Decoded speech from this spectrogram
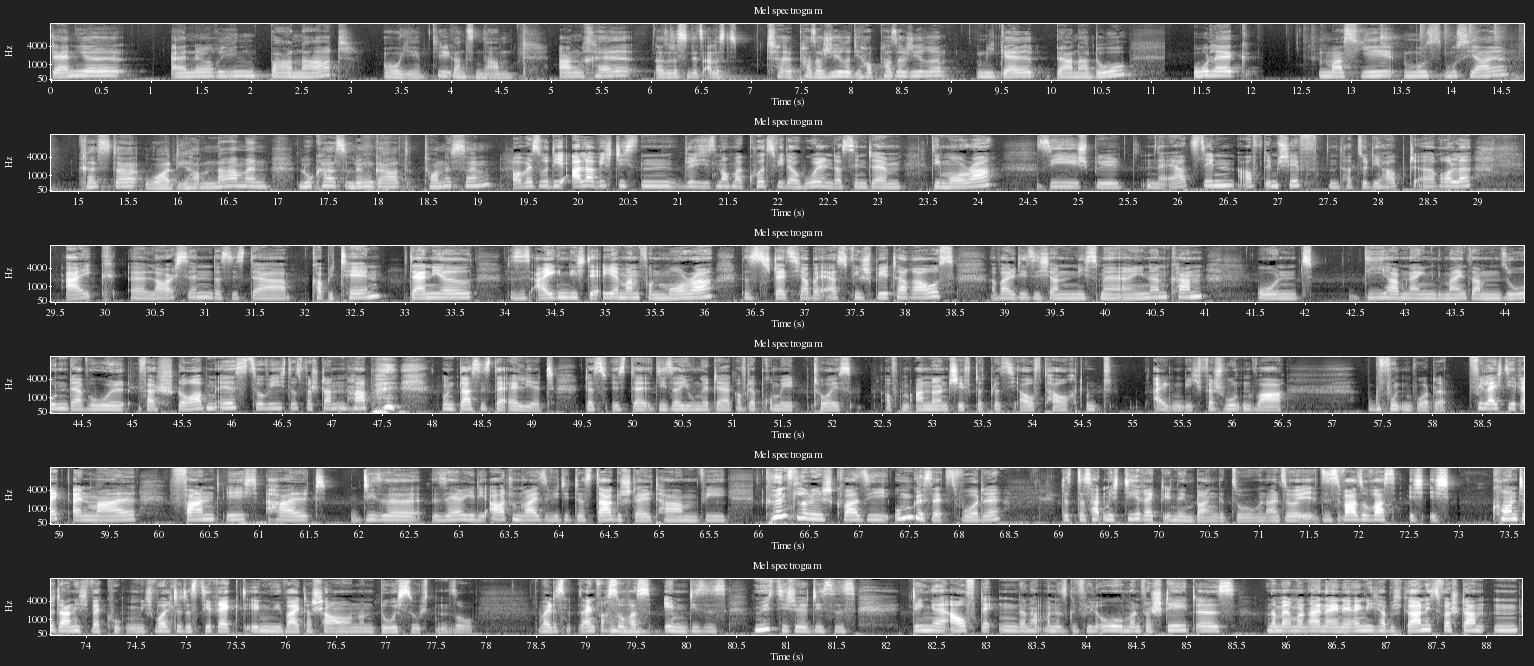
Daniel Anorin Barnard, oh je, die ganzen Namen. Angel, also das sind jetzt alles Passagiere, die Hauptpassagiere. Miguel Bernardo, Oleg Massier Musial, Kresta, boah, die haben Namen. Lukas Lyngard Tonnesen. Aber so die allerwichtigsten würde ich jetzt nochmal kurz wiederholen. Das sind ähm, die Mora. Sie spielt eine Ärztin auf dem Schiff und hat so die Hauptrolle. Ike äh, Larson, das ist der Kapitän. Daniel, das ist eigentlich der Ehemann von Mora. Das stellt sich aber erst viel später raus, weil die sich an nichts mehr erinnern kann. Und die haben einen gemeinsamen Sohn, der wohl verstorben ist, so wie ich das verstanden habe. Und das ist der Elliot. Das ist der, dieser Junge, der auf der Prometheus auf dem anderen Schiff, das plötzlich auftaucht und eigentlich verschwunden war, gefunden wurde. Vielleicht direkt einmal fand ich halt diese Serie, die Art und Weise, wie die das dargestellt haben, wie künstlerisch quasi umgesetzt wurde, das, das hat mich direkt in den Bann gezogen. Also das war so was, ich, ich konnte da nicht weggucken. Ich wollte das direkt irgendwie weiterschauen und durchsuchten so. Weil das ist einfach so mhm. was, eben dieses Mystische, dieses Dinge aufdecken, dann hat man das Gefühl, oh, man versteht es. Und dann merkt man, nein, nein, eigentlich habe ich gar nichts verstanden.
